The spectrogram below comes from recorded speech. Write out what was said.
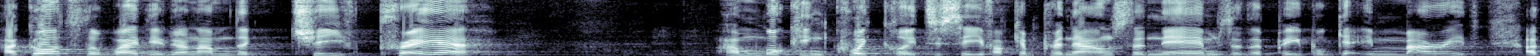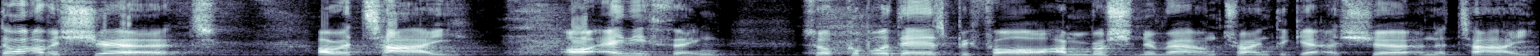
I go to the wedding and I'm the chief prayer. I'm looking quickly to see if I can pronounce the names of the people getting married. I don't have a shirt or a tie or anything. So a couple of days before, I'm rushing around trying to get a shirt and a tie.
